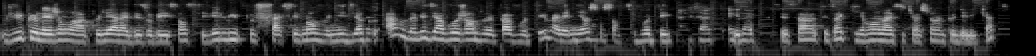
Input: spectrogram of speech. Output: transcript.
vu que les gens ont appelé à la désobéissance civile, lui peut facilement venir dire que ah vous avez dit à vos gens de ne pas voter, bah, les miens sont sortis voter. Exact, C'est ça, c'est ça qui rend la situation un peu délicate.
